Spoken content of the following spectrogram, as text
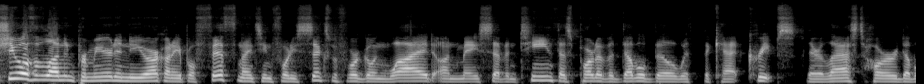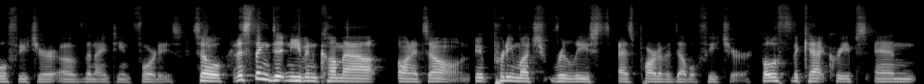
She Wolf of London premiered in New York on April 5th, 1946, before going wide on May 17th as part of a double bill with The Cat Creeps, their last horror double feature of the 1940s. So this thing didn't even come out on its own. It pretty much released as part of a double feature. Both The Cat Creeps and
